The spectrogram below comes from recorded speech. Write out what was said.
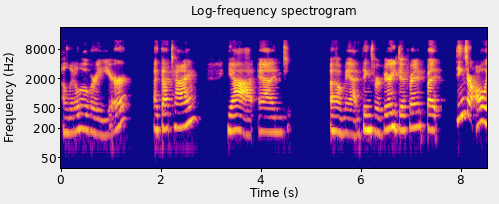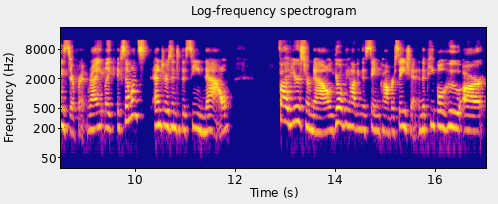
a little over a year at that time. Yeah. And oh man, things were very different, but things are always different, right? Like if someone enters into the scene now, five years from now, you'll be having the same conversation. And the people who are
